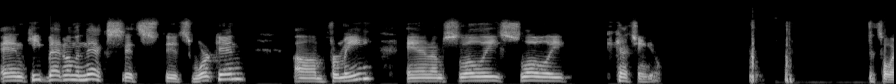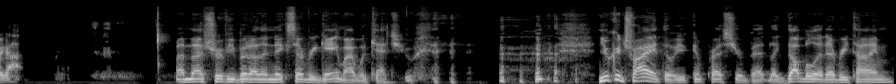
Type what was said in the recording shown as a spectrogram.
and keep betting on the Knicks. It's it's working um, for me, and I'm slowly, slowly catching you. That's all I got. I'm not sure if you bet on the Knicks every game, I would catch you. you can try it though. You can press your bet, like double it every time,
